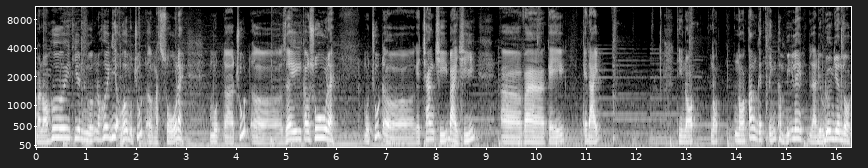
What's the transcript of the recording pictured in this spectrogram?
mà nó hơi thiên hướng nó hơi điệu hơn một chút ở mặt số này một uh, chút ở dây cao su này một chút ở cái trang trí bài trí uh, và cái cái đáy. Thì nó nó nó tăng cái tính thẩm mỹ lên là điều đương nhiên rồi.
